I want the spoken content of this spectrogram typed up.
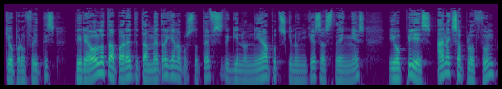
και ο προφήτης πήρε όλα τα απαραίτητα μέτρα για να προστατεύσει την κοινωνία από τις κοινωνικές ασθένειες οι οποίες αν εξαπλωθούν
